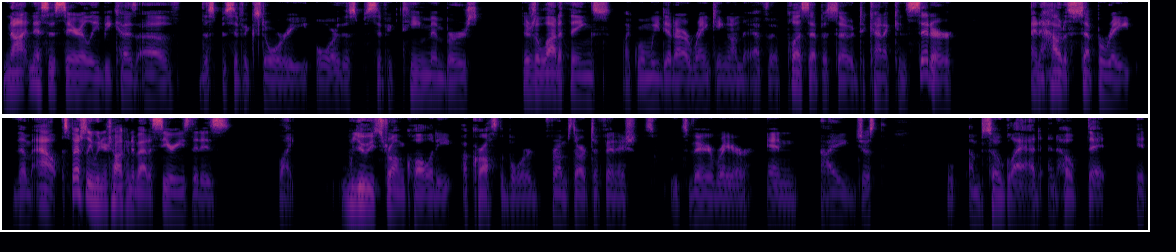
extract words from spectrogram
not necessarily because of the specific story or the specific team members. There's a lot of things like when we did our ranking on the FF uh, Plus episode to kind of consider and how to separate them out, especially when you're talking about a series that is like really strong quality across the board from start to finish. It's, it's very rare. And I just, I'm so glad and hope that it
